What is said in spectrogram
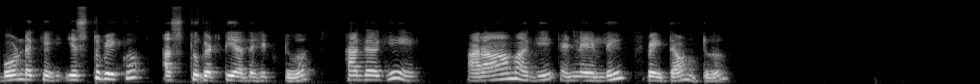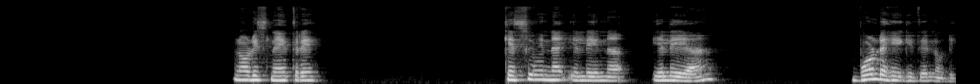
ಬೋಂಡಕ್ಕೆ ಎಷ್ಟು ಬೇಕು ಅಷ್ಟು ಗಟ್ಟಿಯಾದ ಹಿಟ್ಟು. ಹಾಗಾಗಿ ಆರಾಮಾಗಿ ಎಣ್ಣೆಯಲ್ಲಿ ಬೇಯ್ತಾ ಉಂಟು. ನೋಡಿ ಸ್ನೇಹಿತರೆ ಕೆಸುವಿನ ಎಲೆನ, ಎಲೆಯ ಬೋಂಡ ಹೇಗಿದೆ ನೋಡಿ.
